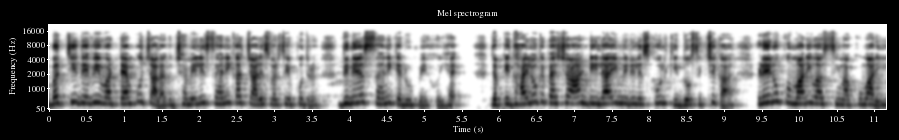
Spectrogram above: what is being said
बच्ची देवी व टेंपो चालक झमेली सहनी का 40 वर्षीय पुत्र दिनेश सहनी के रूप में हुई है। जबकि घायलों की पहचान डीलाई मिडिल स्कूल की दो शिक्षिका रेणु कुमारी व सीमा कुमारी,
